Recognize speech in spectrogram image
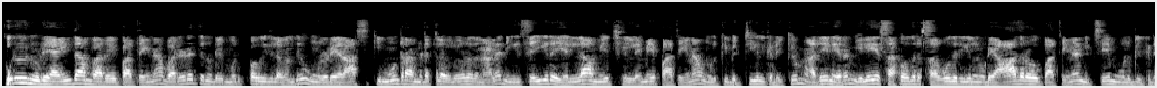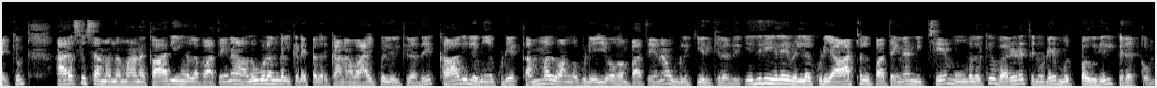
குருவினுடைய ஐந்தாம் பார்வை பார்த்தீங்கன்னா வருடத்தினுடைய முற்பகுதியில வந்து உங்களுடைய ராசிக்கு மூன்றாம் இடத்துல விழுவதனால நீங்க செய்கிற எல்லா முயற்சிகள்லயுமே பாத்தீங்கன்னா உங்களுக்கு வெற்றிகள் கிடைக்கும். அதே நேரம் இளைய சகோதர சகோதரிகளுடைய ஆதரவு பாத்தீங்கன்னா நிச்சயம் உங்களுக்கு கிடைக்கும். அரசு சம்பந்தமான காரியங்களை பாத்தீங்கன்னா அனுகூலங்கள் கிடைப்பதற்கான வாய்ப்புகள் இருக்கிறது. காதில் இணையக்கூடிய கம்மல் வாங்கக்கூடிய யோகம் பாத்தீங்கன்னா உங்களுக்கு இருக்கிறது. எதிரிகளை வெல்லக்கூடிய ஆற்றல் பாத்தீங்கன்னா நிச்சயம் உங்களுக்கு வருடத்தினுடைய முற்பகுதி முற்பகுதியில் பிறக்கும்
